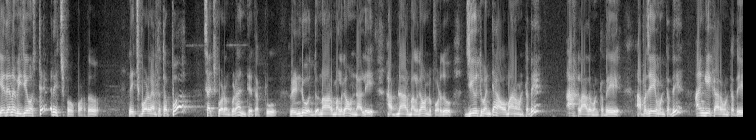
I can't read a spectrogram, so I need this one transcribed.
ఏదైనా విజయం వస్తే రెచ్చిపోకూడదు. రెచ్చిపోవడం ఎంత తప్పో చచ్చిపోవడం కూడా అంతే తప్పు. రెండు వద్దు నార్మల్గా ఉండాలి. అబ్నార్మల్గా ఉండకూడదు. జీవితం అంటే అవమానం ఉంటుంది ఆహ్లాదం ఉంటుంది అపజయం ఉంటుంది అంగీకారం ఉంటుంది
